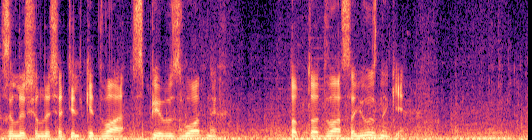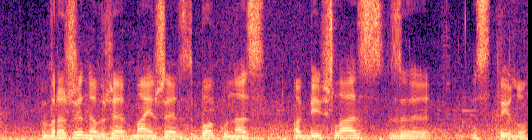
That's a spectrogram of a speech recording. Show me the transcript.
Залишилося тільки два співзводних, тобто два союзники. Вражина вже майже з боку нас обійшла з, з, з тилу.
